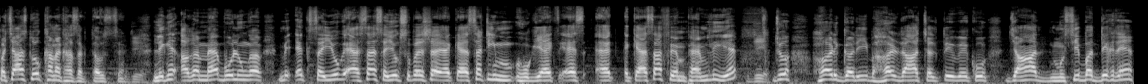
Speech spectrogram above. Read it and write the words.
पचास लोग खाना खा सकता है उससे। लेकिन अगर मैं बोलूँगा मैं एक सहयोग ऐसा सहयोग सुपरस्टार एक ऐसा टीम हो गया एक, ऐस- एक, एक ऐसा फैम, फैमिली है जो। हर गरीब हर राह चलते हुए को जहाँ मुसीबत दिख रहे हैं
